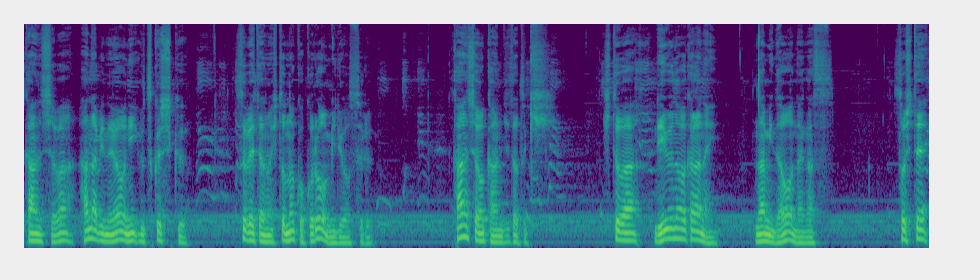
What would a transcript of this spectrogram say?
感謝は花火のように美しく、すべての人の心を魅了する。感謝を感じたとき、人は理由のわからない涙を流すそして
